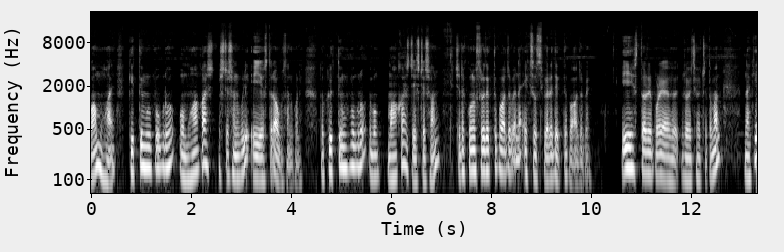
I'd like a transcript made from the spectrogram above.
কম হয় কৃত্রিম উপগ্রহ ও মহাকাশ স্টেশনগুলি এই স্তরে অবস্থান করে। তো কৃত্রিম উপগ্রহ এবং মহাকাশ যে স্টেশন, সেটা কোন স্তরে দেখতে পাওয়া যাবে না, এক্সোস্ফিয়ারে দেখতে পাওয়া যাবে। এই স্তরের পরে রয়েছে হচ্ছে তোমার নাকি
